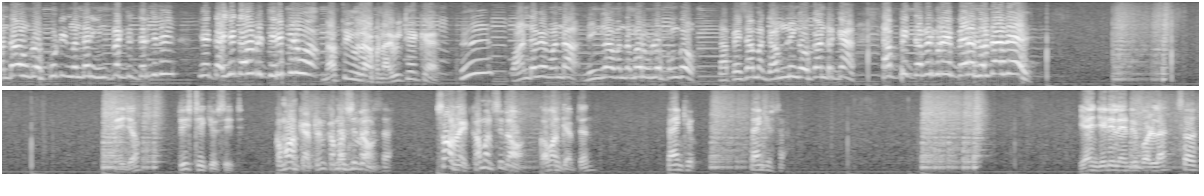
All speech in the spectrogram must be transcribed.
நான் தான் உங்களை கூட்டிட்டு வந்தேன் இன்ஸ்பெக்டர் தெரிஞ்சது என் கையை கால இப்படி திருப்பிடுவான். Nothing i will take care. வாண்டவே வேண்டாம். நீங்களா வந்த மாதிரி உள்ள பொங்கோ. நான் பேசாம கம்னிங்க உட்காந்துருக்கேன் தப்பி தவிர்க்கிற என் பேரை சொல்றாது. Major please take your seat come on captain. Come on sit down. Sir it's all right. Come on sit down. Come on captain thank you thank you sir ஏன் ஜெடியில் என்ட்ரி போடல? சார்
